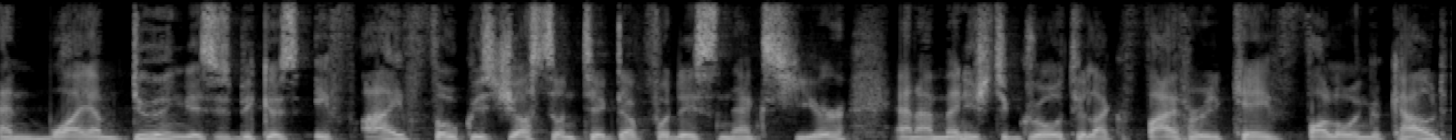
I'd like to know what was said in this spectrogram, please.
And why I'm doing this is because if I focus just on TikTok for this next year and I manage to grow to like a 500K following account,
